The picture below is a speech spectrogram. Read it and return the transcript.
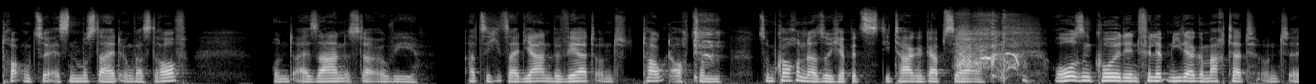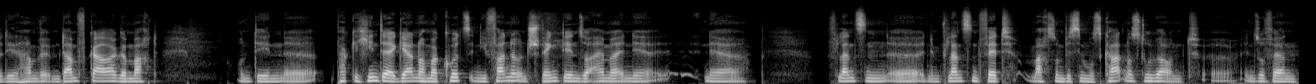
trocken zu essen, muss da halt irgendwas drauf. Und Alsan ist da irgendwie, hat sich seit Jahren bewährt und taugt auch zum, zum Kochen. Also ich habe jetzt, die Tage gab's ja Rosenkohl, den Philipp niedergemacht hat und äh, den haben wir im Dampfgarer gemacht. Und den äh, packe ich hinterher gern noch mal kurz in die Pfanne und schwenk den so einmal in der, in der Pflanzen, äh, in dem Pflanzenfett, mach so ein bisschen Muskatnuss drüber und äh, insofern,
